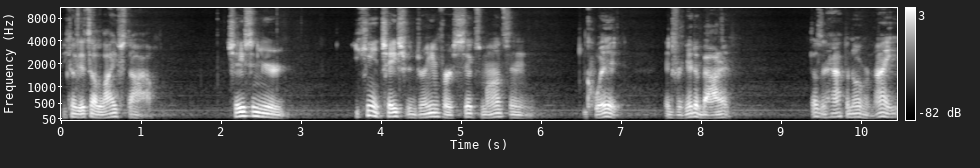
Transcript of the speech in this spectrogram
because it's a lifestyle. Chasing your you can't chase your dream for six months and quit and forget about it. It doesn't happen overnight.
